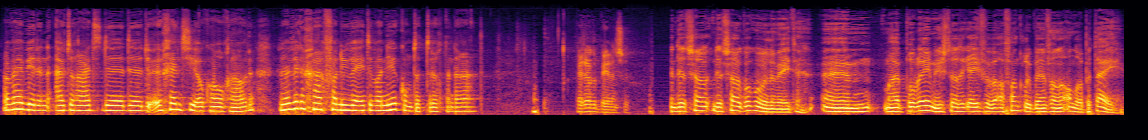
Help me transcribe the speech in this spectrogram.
Maar wij willen uiteraard de, de, de urgentie ook hoog houden. Dus wij willen graag van u weten, wanneer komt dat terug naar de Raad? Wethouder Berendsen. Dat zou, dat zou ik ook wel willen weten. Um, maar het probleem is dat ik even afhankelijk ben van een andere partij.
